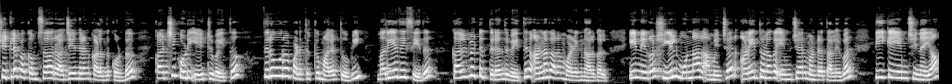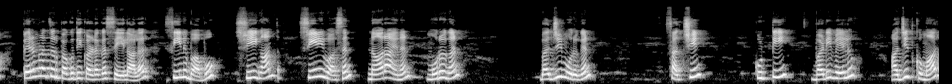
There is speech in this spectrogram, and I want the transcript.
சிட்லப்பக்கம் ச. ராஜேந்திரன் கலந்து கொண்டு கட்சி கொடி ஏற்றி வைத்து திருவுருவ படத்திற்கு மலர் தூவி மரியாதை செய்து கல்வெட்டு திறந்து வைத்து அன்னதானம் வழங்கினார்கள். இந்நிகழ்ச்சியில் முன்னாள் அமைச்சர் அனைத்துலக எம்ஜிஆர் மன்ற தலைவர் T. K. M. Chinnaiya Perungalathur பகுதி கழக செயலாளர் சீனுபாபு ஸ்ரீகாந்த் ஸ்ரீனிவாசன் நாராயணன் முருகன் பஜ்ஜி முருகன் சச்சின் குட்டி வடிவேலு அஜித்குமார்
